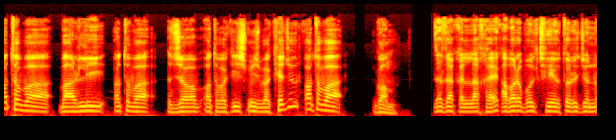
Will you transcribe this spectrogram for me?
অথবা বার্লি, অথবা জব, অথবা কিশমিশ বা খেজুর, অথবা গম। জাজাকাল্লা খায়ক, আবারও বলছি উত্তরের জন্য।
